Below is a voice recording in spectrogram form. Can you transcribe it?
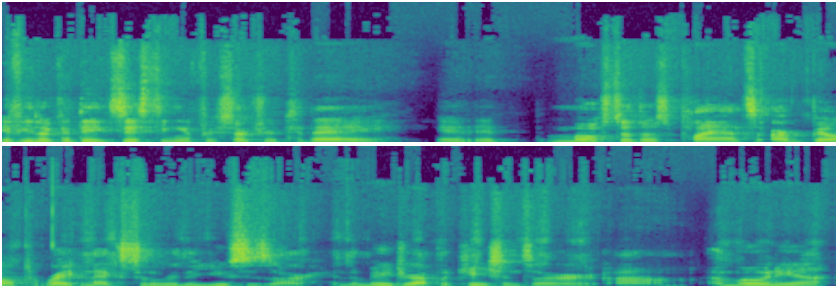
if you look at the existing infrastructure today, it, it, most of those plants are built right next to where the uses are, and the major applications are um, ammonia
